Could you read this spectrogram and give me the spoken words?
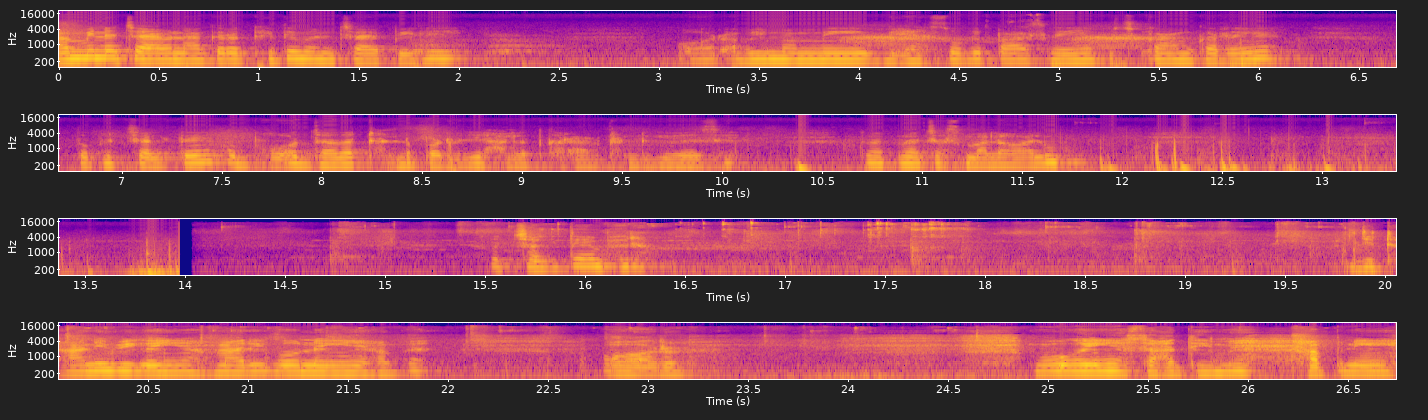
अम्मी ने चाय बना के रखी थी, मैंने चाय पी ली और अभी मम्मी भैंसों के पास गई हैं, कुछ काम कर रही हैं तो फिर चलते हैं। और बहुत ज़्यादा ठंड पड़ रही है, हालत ख़राब ठंड की वजह से। तो मैं अपना चश्मा लगा लूँ। तो चलते हैं फिर। जिठानी भी गई हैं, हमारी वो नहीं है यहाँ पे। और वो गई हैं शादी में। अपनी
